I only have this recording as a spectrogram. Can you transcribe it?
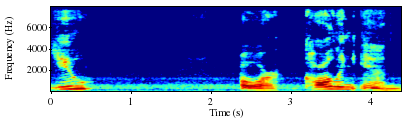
you are calling in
